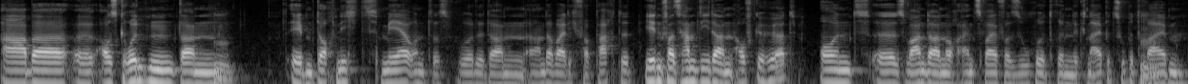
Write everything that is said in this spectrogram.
Aber äh, aus Gründen dann mhm eben doch nicht mehr und das wurde dann anderweitig verpachtet. Jedenfalls haben die dann aufgehört und äh, es waren da noch ein, zwei Versuche drin, eine Kneipe zu betreiben, mhm.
